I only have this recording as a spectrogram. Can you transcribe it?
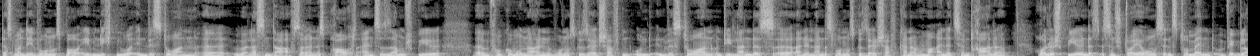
dass man den Wohnungsbau eben nicht nur Investoren äh, überlassen darf, sondern es braucht ein Zusammenspiel ähm, von kommunalen Wohnungsgesellschaften und Investoren und die Landes, äh, eine Landeswohnungsgesellschaft kann da nochmal eine zentrale Rolle spielen. Das ist ein Steuerungsinstrument und wir glauben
